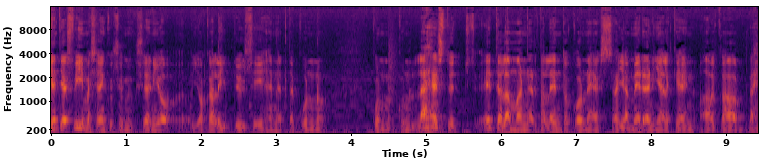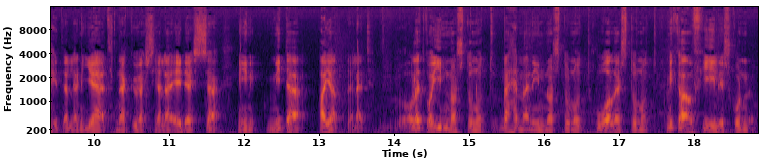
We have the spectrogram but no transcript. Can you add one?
kenties viimeiseen kysymykseen, jo, joka liittyy siihen, että kun, kun, kun lähestyt Etelämannerta lentokoneessa ja meren jälkeen alkaa vähitellen jäät näkyä siellä edessä, niin mitä ajattelet? Oletko innostunut, vähemmän innostunut, huolestunut? Mikä on fiilis, kun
